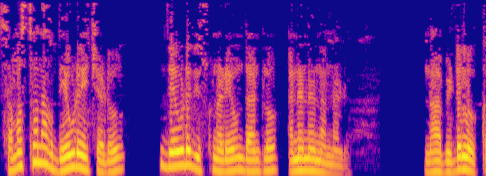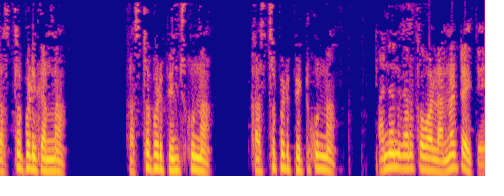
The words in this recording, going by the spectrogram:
సమస్తం నాకు దేవుడే ఇచ్చాడు దేవుడే తీసుకున్నాడు ఏముంది దాంట్లో? అని నేను అన్నాడు. నా బిడ్డలు కష్టపడి కన్నా కష్టపడి పెంచుకున్నా కష్టపడి పెట్టుకున్నా అని గనక వాళ్ళు అన్నట్టయితే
